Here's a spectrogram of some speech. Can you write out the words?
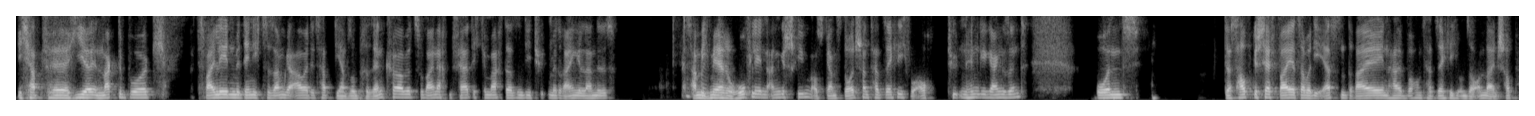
Ich habe äh, hier in Magdeburg zwei Läden, mit denen ich zusammengearbeitet habe, die haben so ein Präsentkörbe zu Weihnachten fertig gemacht. Da sind die Tüten mit reingelandet. Es haben mich mehrere Hofläden angeschrieben, aus ganz Deutschland tatsächlich, wo auch Tüten hingegangen sind. Und das Hauptgeschäft war jetzt aber die ersten dreieinhalb Wochen tatsächlich unser Online-Shop.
